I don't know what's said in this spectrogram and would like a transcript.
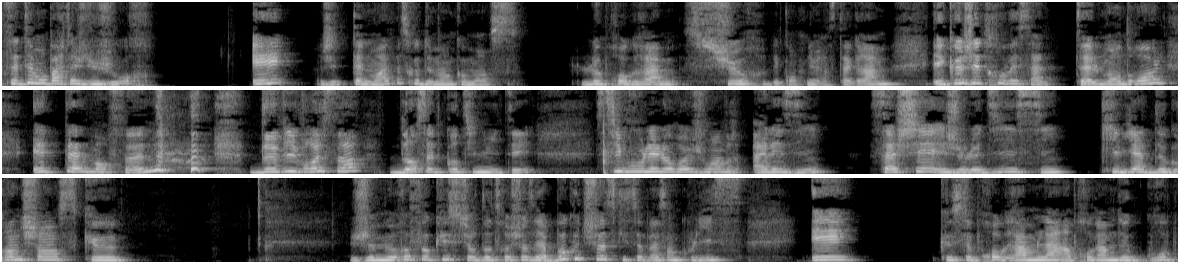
C'était mon partage du jour. Et j'ai tellement hâte parce que demain on commence le programme sur les contenus Instagram et que j'ai trouvé ça tellement drôle et tellement fun de vivre ça dans cette continuité. Si vous voulez le rejoindre, allez-y. Sachez, et je le dis ici, qu'il y a de grandes chances que je me refocus sur d'autres choses. Il y a beaucoup de choses qui se passent en coulisses et que ce programme-là, un programme de groupe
